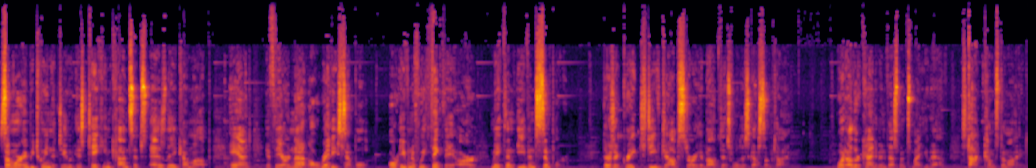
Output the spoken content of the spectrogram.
Somewhere in between the two is taking concepts as they come up, and if they are not already simple, or even if we think they are, make them even simpler. There's a great Steve Jobs story about this we'll discuss sometime. What other kind of investments might you have? Stock comes to mind,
